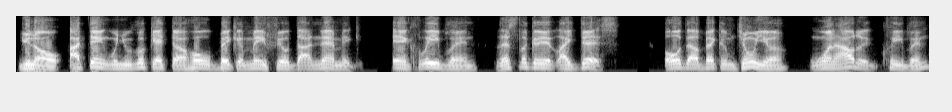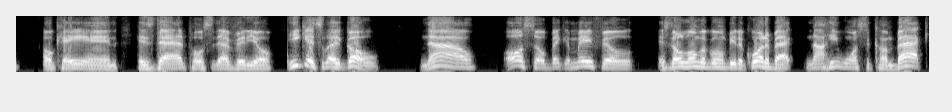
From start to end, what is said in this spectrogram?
you know, I think when you look at the whole Baker Mayfield dynamic in Cleveland, let's look at it like this Odell Beckham Jr. went out of Cleveland. Okay, and his dad posted that video. He gets let go. Now, also Baker Mayfield is no longer going to be the quarterback. Now he wants to come back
